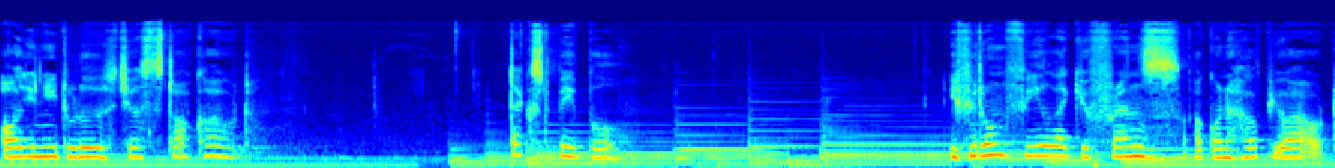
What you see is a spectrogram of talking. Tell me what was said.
All you need to do is just talk out. Text people if you don't feel like your friends are going to help you out,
